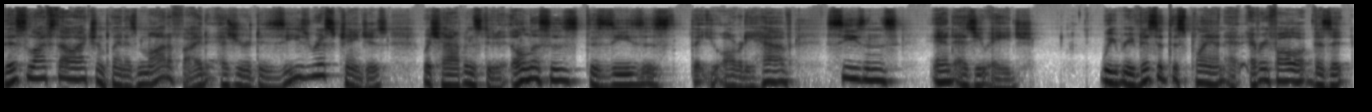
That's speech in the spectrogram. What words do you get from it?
This lifestyle action plan is modified as your disease risk changes, which happens due to illnesses, diseases that you already have, seasons, and as you age. We revisit this plan at every follow up visit,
